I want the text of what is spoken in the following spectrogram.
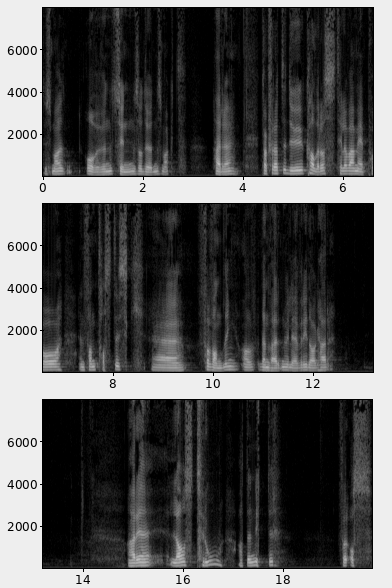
Du som har overvunnet syndens og dødens makt. Herre, takk for at du kaller oss til å være med på en fantastisk eh, forvandling av den verden vi lever i i dag, Herre. Herre, la oss tro at det nytter for oss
